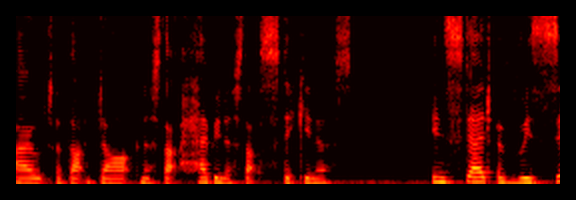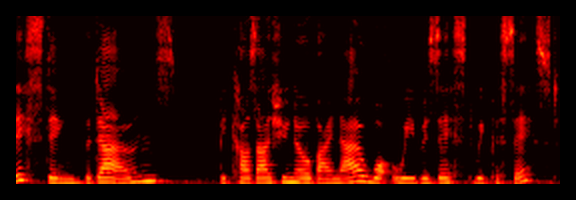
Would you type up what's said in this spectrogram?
out of that darkness, that heaviness, that stickiness. Instead of resisting the downs, because as you know by now, what we resist, we persist.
